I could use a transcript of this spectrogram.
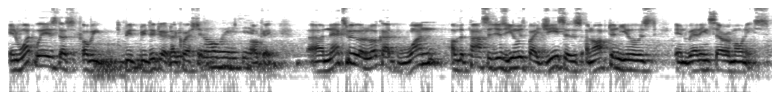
in what ways does? Oh, we we, we did that question. Always, yeah. Okay. Uh, next, we will look at one of the passages used by Jesus and often used in wedding ceremonies.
